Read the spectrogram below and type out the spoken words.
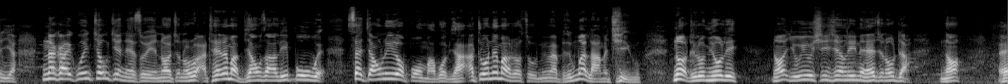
တွေကနှစ်ကိုင်ကွင်းချုပ်ကျင်တယ်ဆိုရင်တော့ကျွန်တော်တို့အထဲထဲမှာပြောင်စာလေးပိုးဝက်စက်ကြောင်းလေးတော့ပေါ်မှာပေါ့ဗျာအတွန်းထဲမှာတော့ဆိုပြီးမှဘယ်သူမှလာမချီဘူးနော်ဒီလိုမျိုးလေးနော်ရိုးရိုးရှင်းရှင်းလေးနဲ့ကျွန်တော်တို့ဒါနော်အဲ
